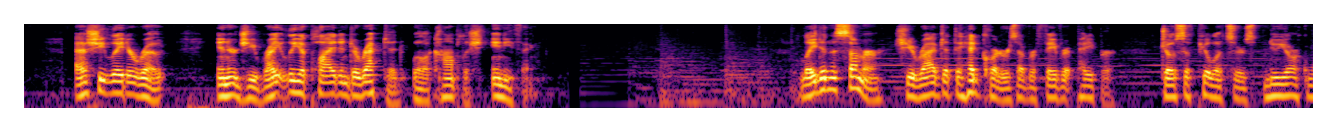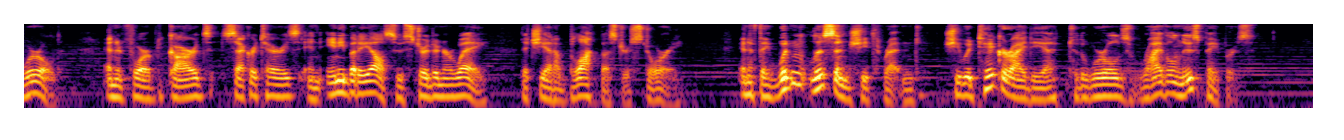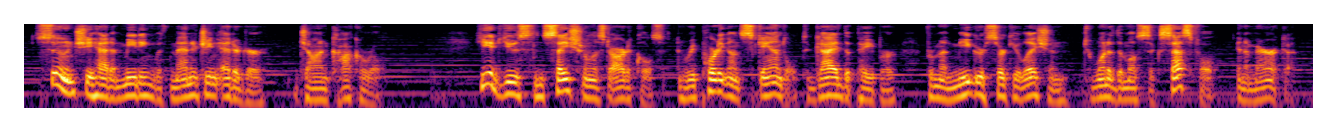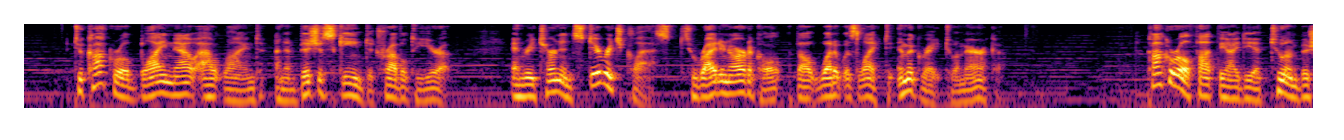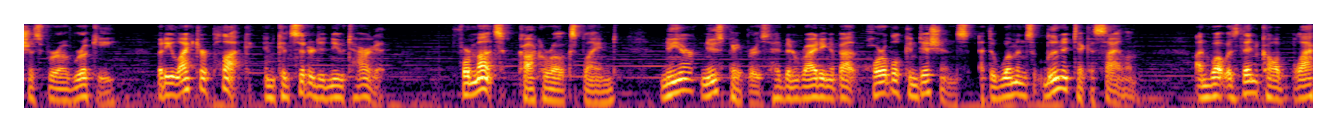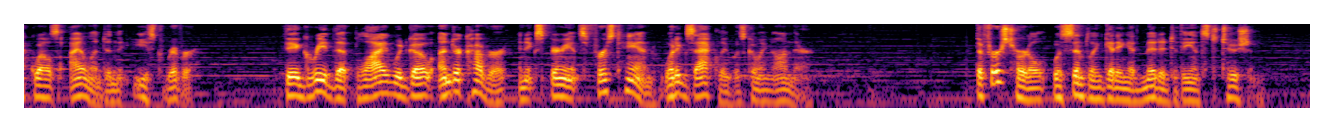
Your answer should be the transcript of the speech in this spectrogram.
As she later wrote, energy rightly applied and directed will accomplish anything. Late in the summer, she arrived at the headquarters of her favorite paper, Joseph Pulitzer's New York World, and informed guards, secretaries, and anybody else who stood in her way that she had a blockbuster story. And if they wouldn't listen, she threatened, she would take her idea to the world's rival newspapers. Soon she had a meeting with managing editor John Cockerill. He had used sensationalist articles and reporting on scandal to guide the paper from a meager circulation to one of the most successful in America. To Cockerill, Bly now outlined an ambitious scheme to travel to Europe and return in steerage class to write an article about what it was like to immigrate to America. Cockerill thought the idea too ambitious for a rookie, but he liked her pluck and considered a new target. For months, Cockerill explained, New York newspapers had been writing about horrible conditions at the women's lunatic asylum on what was then called Blackwell's Island in the East River. They agreed that Bly would go undercover and experience firsthand what exactly was going on there. The first hurdle was simply getting admitted to the institution.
